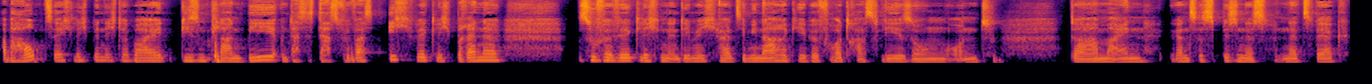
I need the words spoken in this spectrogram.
Aber hauptsächlich bin ich dabei, diesen Plan B, und das ist das, für was ich wirklich brenne, zu verwirklichen, indem ich halt Seminare gebe, Vortragslesungen und da mein ganzes Business-Netzwerk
